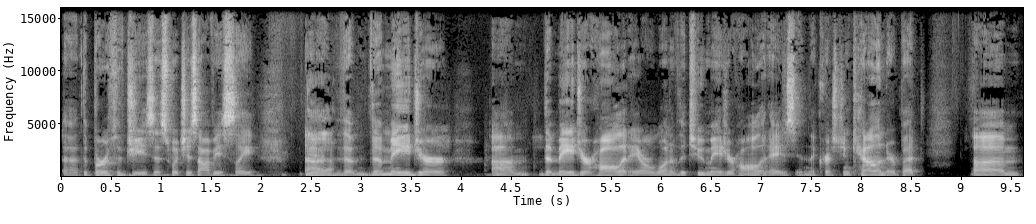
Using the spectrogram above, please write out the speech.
uh, the birth of Jesus, which is obviously uh, Yeah. the the major um, the major holiday or one of the two major holidays in the Christian calendar. But um,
